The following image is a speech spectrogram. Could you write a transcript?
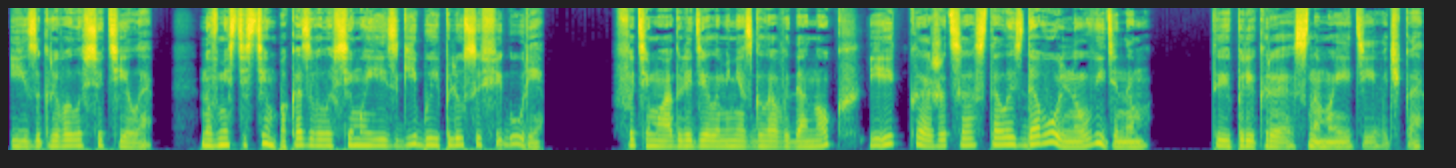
и закрывало все тело но вместе с тем показывала все мои изгибы и плюсы в фигуре. Фатима оглядела меня с головы до ног и, кажется, осталась довольна увиденным. «Ты прекрасна, моя девочка.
